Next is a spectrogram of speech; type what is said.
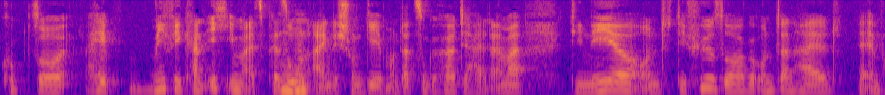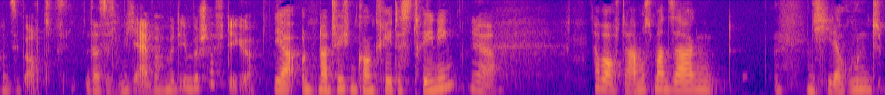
guckt so, hey, wie viel kann ich ihm als Person eigentlich schon geben? Und dazu gehört ja halt einmal die Nähe und die Fürsorge und dann halt ja im Prinzip auch, dass ich mich einfach mit ihm beschäftige. Ja, und natürlich ein konkretes Training. Ja. Aber auch da muss man sagen, nicht jeder Hund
